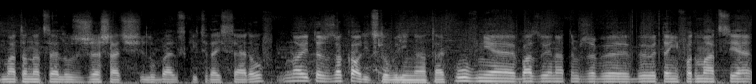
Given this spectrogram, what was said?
Ma to na celu zrzeszać lubelskich tracerów, no i też z okolic Lublina, tak. Głównie bazuje na tym, żeby były te informacje,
